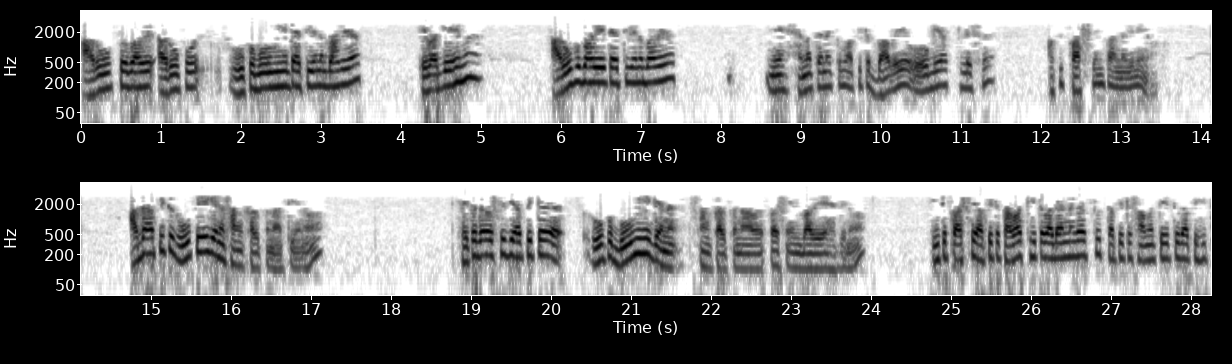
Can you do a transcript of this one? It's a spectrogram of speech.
අරූප භවය අරූප රූප භූමියට ඇති වෙන භවයක් ඒ වගේම අරූප භවයට ඇති වෙන භවයත් මේ හැම තැනකම අපිට භවයේ ඕගයක් ලෙස අපි පස්සෙන් පන්නගෙන එනවා. අද අපිට රූපය ගැන සංකල්පනා තියෙනවා. හෙට දවසේදී අපිට රූප භූමිය ගැන සංකල්පනාව වශයෙන් භවය හැදෙනවා. ඊට පස්සේ අපිට තවත් හිත වඩන්න ගත්තොත් අපිට සමතේ තුළ අපි හිත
